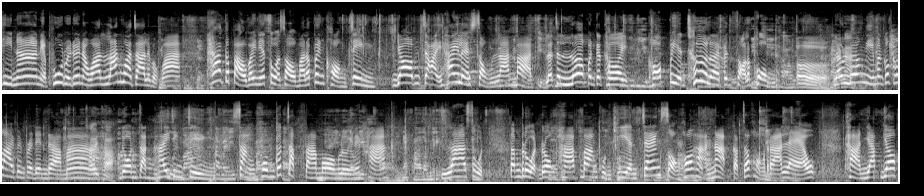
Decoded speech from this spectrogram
ทีน่าเนี่ยพูดไว้ด้วยนะว่าลั่นวาจาเลยบอกว่า ถ้ากระเป๋าใบเนี้ยตรวจสอบมาแล้วเป็นของจริง ยอมจ่ายให้เลย 2 ล้านบาท แล้วจะเลิกเป็นกระเทย ขอเปลี่ยนชื่อเลยเป็นสรพงษ์เออ แล้วเรื่องนี้มันก็กลายเป็นประเด็นดราม่าใช่ค่ะ โดนจัดให้จริง ๆ สังคมก็จับตามองเลยนะคะ ล่าสุดตำรวจโรงพักบางขุนเทียนแจ้งสองข้อหาหนักกับเจ้าของร้านแล้ว ฐานยักยอก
